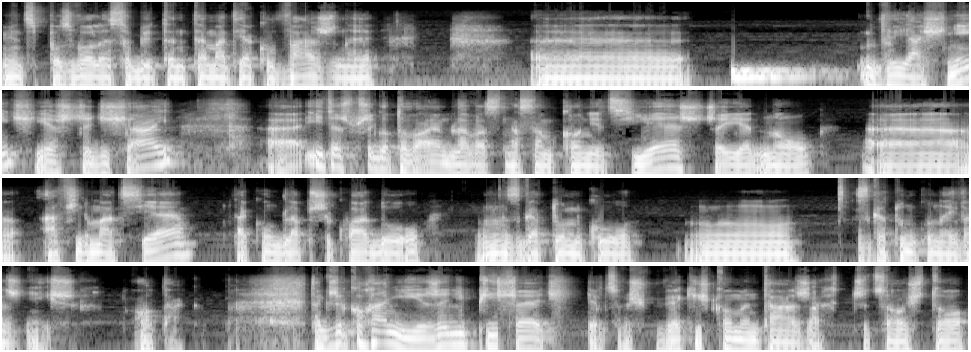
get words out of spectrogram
więc pozwolę sobie ten temat jako ważny e, wyjaśnić jeszcze dzisiaj. I też przygotowałem dla Was na sam koniec jeszcze jedną e, afirmację, taką dla przykładu mm, z gatunku, mm, z gatunku najważniejszych. O tak. Także, kochani, jeżeli piszecie coś w jakichś komentarzach czy coś, to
